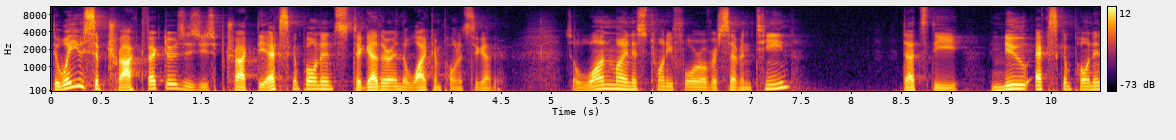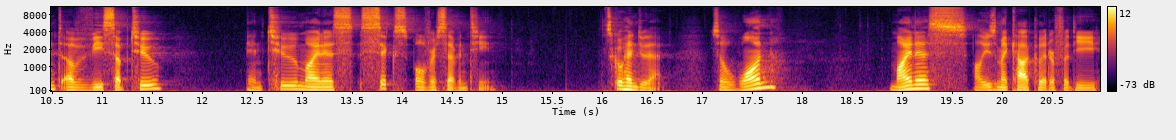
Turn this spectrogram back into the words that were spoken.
The way you subtract vectors is you subtract the x components together and the y components together. So 1 minus 24 over 17, that's the new x component of v sub 2 and 2 minus 6 over 17. Let's go ahead and do that. So 1 minus, I'll use my calculator for the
